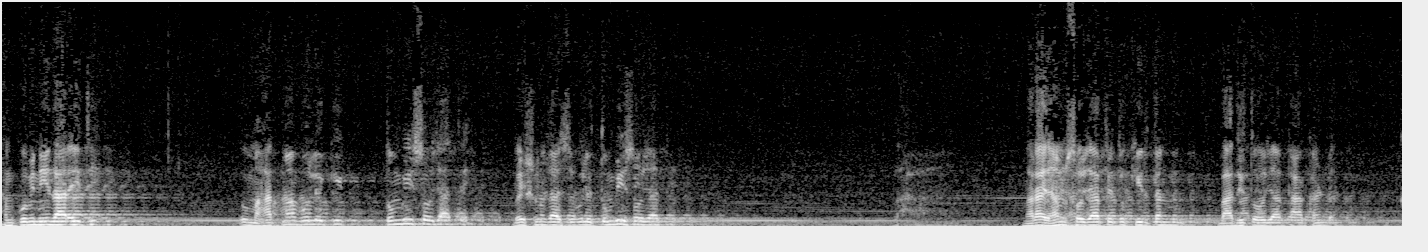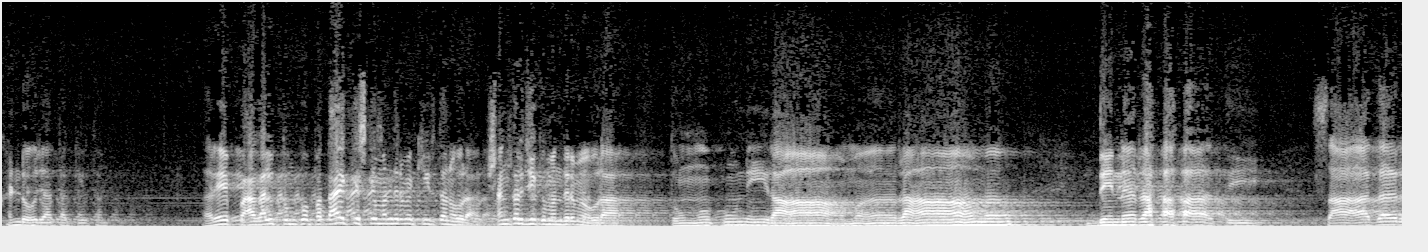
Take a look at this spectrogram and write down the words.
हमको भी नींद आ रही थी। तो महात्मा बोले कि तुम भी सो जाते। वैष्णोदास जी बोले, तुम भी सो जाते। महाराज, हम सो जाते तो कीर्तन बाधित तो हो जाता, अखंड, खंड हो जाता कीर्तन। अरे पागल, तुमको पता है किसके मंदिर में कीर्तन हो रहा शंकर जी के मंदिर में हो रहा। तुम पुनि राम राम, दिन राती सादर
